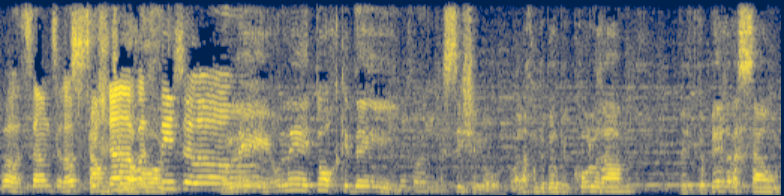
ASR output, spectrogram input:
וואו, הסאונד שלו, הסאונד סליחה, בשיא שלו. עולה, עולה תוך כדי נכון. השיא שלו. אבל אנחנו נדבר בקול רם ונתגבר על הסאונד,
